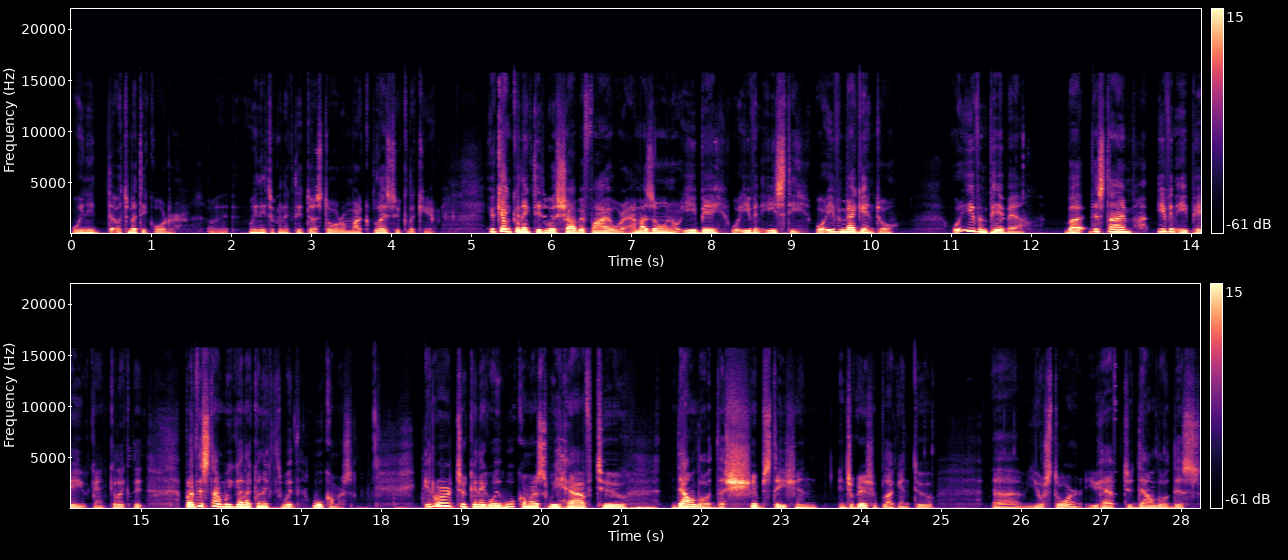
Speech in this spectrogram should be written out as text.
We need the automatic order. We need to connect it to a store or marketplace. You click here. You can connect it with Shopify or Amazon or eBay or even Etsy or even Magento or even PayPal. But this time even ePay you can connect it. But this time we're gonna connect it with WooCommerce. In order to connect with WooCommerce we have to download the ShipStation integration plugin to uh, your store, you have to download this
